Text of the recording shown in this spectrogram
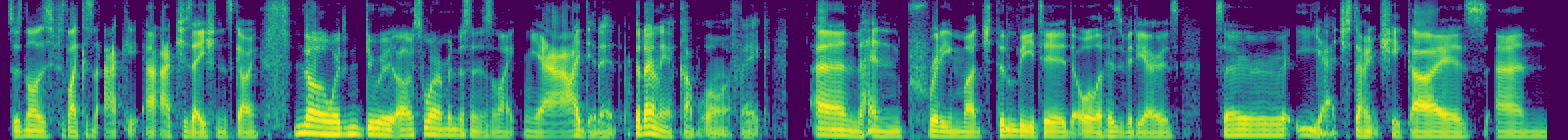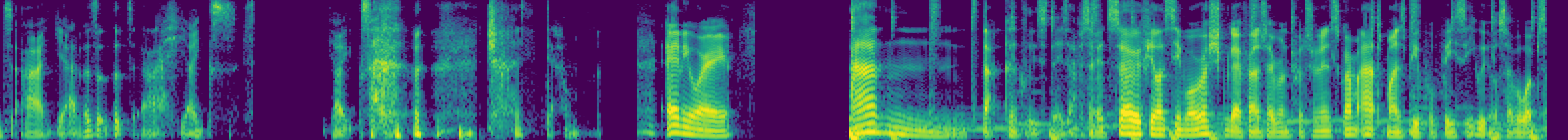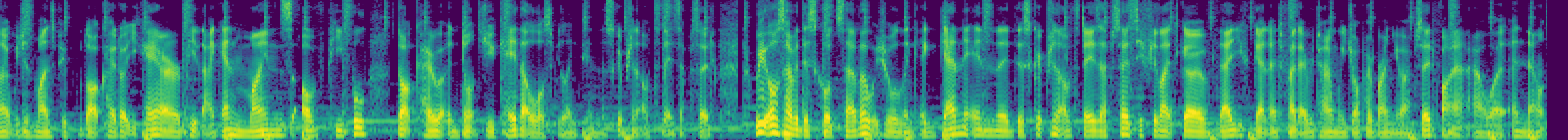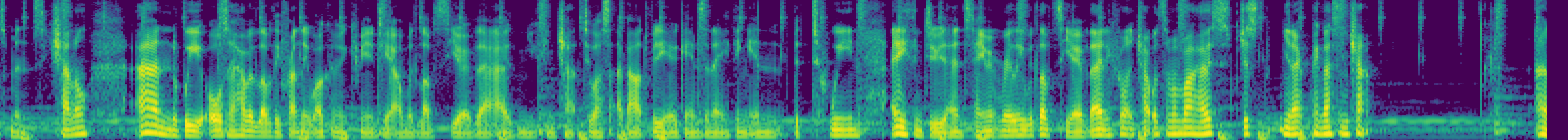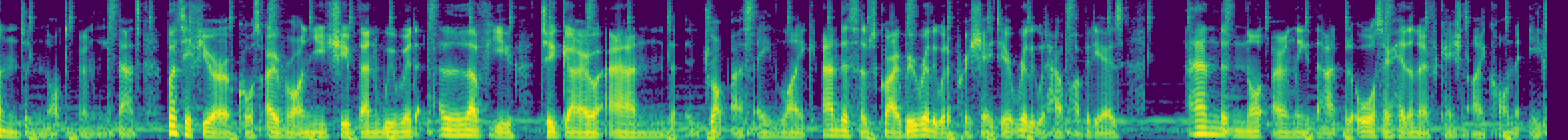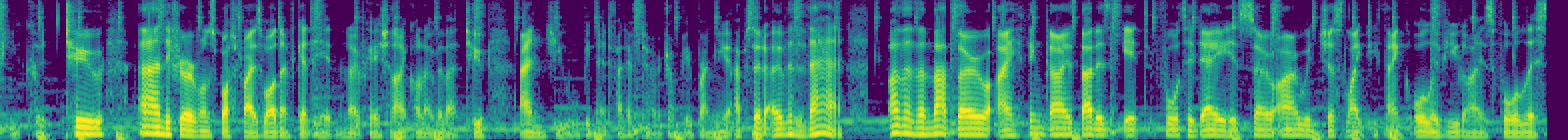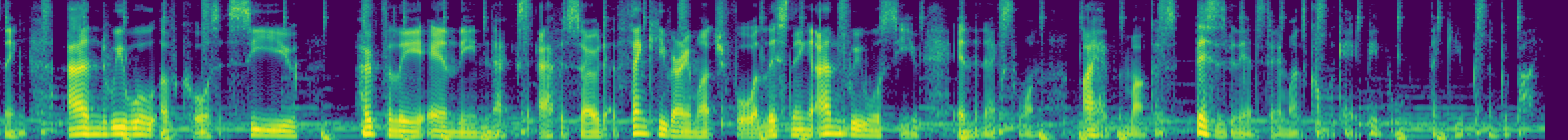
So it's not as if like an ac- accusation is going, no, I didn't do it. I swear I'm innocent. It's like, yeah, I did it, but only a couple of them are fake. And then pretty much deleted all of his videos. So yeah, just don't cheat, guys. And uh, yeah, that's, that's uh, yikes, yikes. Down. Anyway, and that concludes today's episode. So if you'd like to see more Rush, you can go find us over on Twitter and Instagram at MindsPeoplePC. We also have a website which is mindspeople.co.uk. I repeat that again, mindsofpeople.co.uk. That will also be linked in the description of today's episode. We also have a Discord server which we'll link again in the description of today's episode. So if you'd like to go over there, you can get notified every time we drop a brand new episode via our announcements channel. And we also have a lovely, friendly, welcoming community and we'd love to see you over there. And you can chat to us about video games and anything in between, anything to do with entertainment, really. We'd love to see you over there. And if you want to chat with some of our hosts, just, you know, ping us in chat. And not only that, but if you're, of course, over on YouTube, then we would love you to go and drop us a like and a subscribe. We really would appreciate it. It really would help our videos. And not only that, but also hit the notification icon if you could too. And if you're over on Spotify as well, don't forget to hit the notification icon over there too, and you will be notified every time we drop a brand new episode over there. Other than that, though, I think, guys, that is it for today. So I would just like to thank all of you guys for listening, and we will, of course, see you hopefully in the next episode. Thank you very much for listening, and we will see you in the next one. I have been Marcus. This has been the Entertaining Minds Complicated People. Thank you and goodbye.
